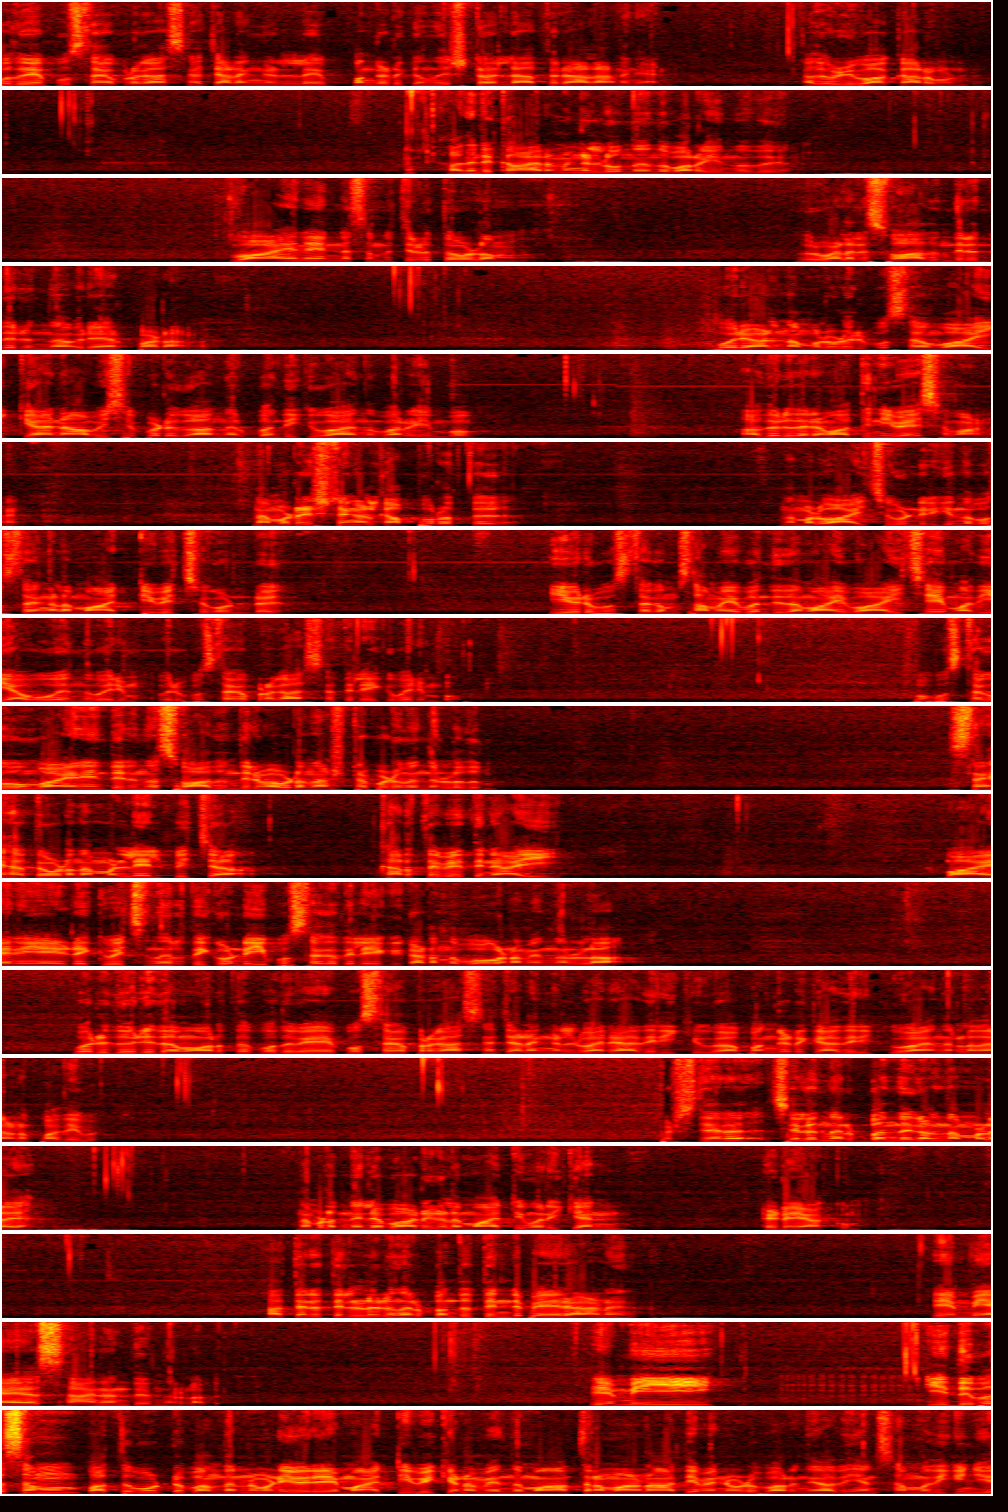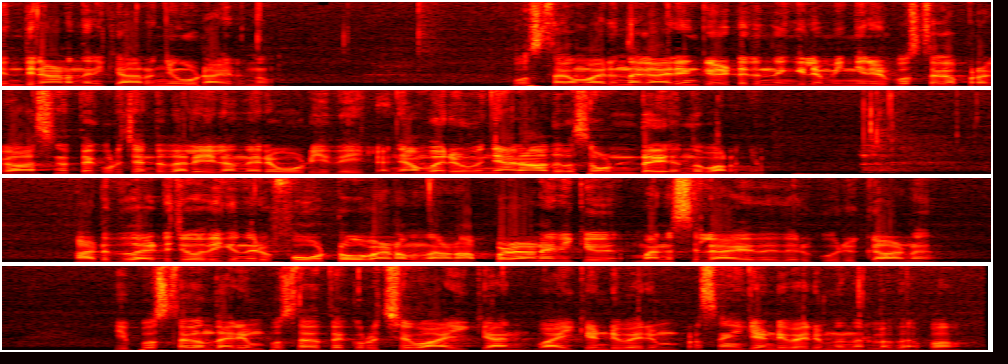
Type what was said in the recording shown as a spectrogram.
പൊതുവെ പുസ്തക പ്രകാശന ചടങ്ങുകളിൽ പങ്കെടുക്കുന്നത് ഇഷ്ടമല്ലാത്ത ഒരാളാണ് ഞാൻ. അത് ഒഴിവാക്കാറുമുണ്ട്. അതിന്റെ കാരണങ്ങളിൽ ഒന്നെന്ന് പറയുന്നത് വായന എന്നെ സംബന്ധിച്ചിടത്തോളം ഒരു വളരെ സ്വാതന്ത്ര്യം തരുന്ന ഒരു ഏർപ്പാടാണ്. ഒരാൾ നമ്മളോടൊരു പുസ്തകം വായിക്കാൻ ആവശ്യപ്പെടുക നിർബന്ധിക്കുക എന്ന് പറയുമ്പം അതൊരു തരം അധിനിവേശമാണ്. നമ്മുടെ ഇഷ്ടങ്ങൾക്കപ്പുറത്ത് നമ്മൾ വായിച്ചുകൊണ്ടിരിക്കുന്ന പുസ്തകങ്ങളെ മാറ്റിവെച്ചുകൊണ്ട് ഈ ഒരു പുസ്തകം സമയബന്ധിതമായി വായിച്ചേ മതിയാവൂ എന്ന് വരും ഒരു പുസ്തക പ്രകാശനത്തിലേക്ക് വരുമ്പോൾ. അപ്പോൾ പുസ്തകവും വായനയും തരുന്ന സ്വാതന്ത്ര്യം അവിടെ നഷ്ടപ്പെടുമെന്നുള്ളതും സ്നേഹത്തോടെ നമ്മൾ ഏൽപ്പിച്ച കർത്തവ്യത്തിനായി വായനയെ ഇടയ്ക്ക് വെച്ച് നിർത്തിക്കൊണ്ട് ഈ പുസ്തകത്തിലേക്ക് കടന്നു പോകണമെന്നുള്ള ഒരു ദുരിതമോർത്ത് പൊതുവേ പുസ്തക പ്രകാശന ചടങ്ങിൽ വരാതിരിക്കുക പങ്കെടുക്കാതിരിക്കുക എന്നുള്ളതാണ് പതിവ്. പക്ഷെ ചില ചില നിർബന്ധങ്ങൾ നമ്മളെ നമ്മുടെ നിലപാടുകളെ മാറ്റിമറിക്കാൻ ഇടയാക്കും. അത്തരത്തിലുള്ളൊരു നിർബന്ധത്തിന്റെ പേരാണ് രമ്യ എസ് ആനന്ദ് എന്നുള്ളത്. രമ്യ ഈ ഈ ദിവസം പത്ത് തൊട്ട് പന്ത്രണ്ട് മണി വരെ മാറ്റി വെക്കണം എന്ന് മാത്രമാണ് ആദ്യം എന്നോട് പറഞ്ഞത്. അത് ഞാൻ സമ്മതിക്കും. എന്തിനാണെന്ന് എനിക്ക് അറിഞ്ഞുകൂടായിരുന്നു. പുസ്തകം വരുന്ന കാര്യം കേട്ടിരുന്നെങ്കിലും ഇങ്ങനെ ഒരു പുസ്തക പ്രകാശനത്തെക്കുറിച്ച് എന്റെ തലയിൽ അന്നേരം ഓടിയതേ ഇല്ല. ഞാൻ വരും ഞാൻ ആ ദിവസം ഉണ്ട് എന്ന് പറഞ്ഞു. അടുത്തതായിട്ട് ചോദിക്കുന്ന ഒരു ഫോട്ടോ വേണമെന്നാണ്. അപ്പോഴാണ് എനിക്ക് മനസ്സിലായത് ഇതൊരു കുരുക്കാണ്. ഈ പുസ്തകം തരും പുസ്തകത്തെക്കുറിച്ച് വായിക്കാൻ വായിക്കേണ്ടി വരും പ്രസംഗിക്കേണ്ടി വരും എന്നുള്ളത്. അപ്പോൾ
